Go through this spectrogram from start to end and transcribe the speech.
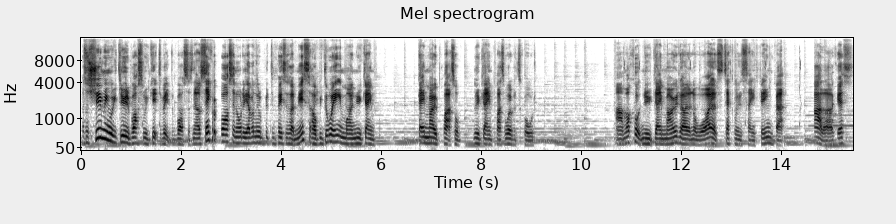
That's assuming we do the boss, we get to beat the bosses. Now, the secret boss and all the other little bits and pieces I miss, I'll be doing in my new game, game mode plus, or new game plus, whatever it's called. Um, I call it new game mode. I don't know why. It's technically the same thing, but harder, I guess.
